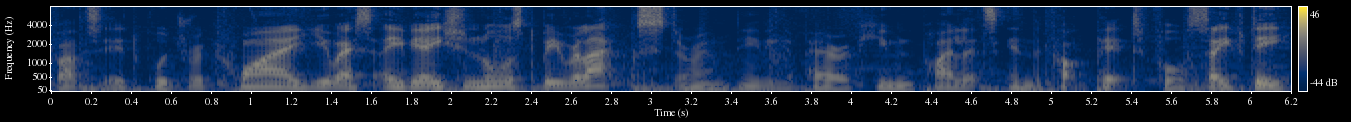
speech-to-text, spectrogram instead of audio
but it would require US aviation laws to be relaxed around needing a pair of human pilots in the cockpit for safety.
